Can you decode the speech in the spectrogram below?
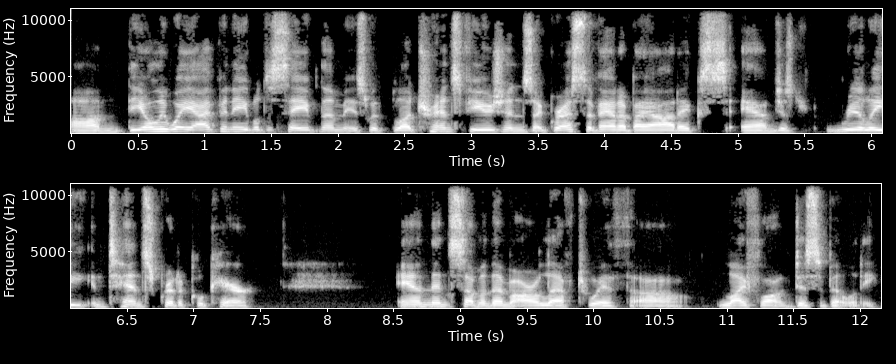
Um, the only way I've been able to save them is with blood transfusions, aggressive antibiotics, and just really intense critical care. And then some of them are left with uh, lifelong disability.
